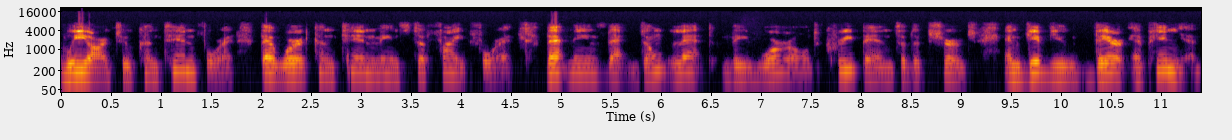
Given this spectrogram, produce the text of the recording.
We are to contend for it. That word contend means to fight for it. That means that don't let the world creep into the church and give you their opinion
